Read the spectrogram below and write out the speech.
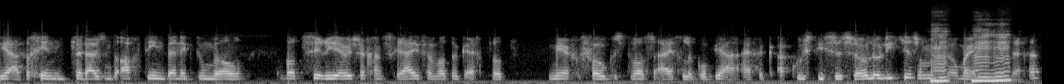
ja, begin 2018 ben ik toen wel wat serieuzer gaan schrijven. Wat ook echt wat meer gefocust was eigenlijk op ja, eigenlijk akoestische sololiedjes, om het zo maar even te zeggen.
